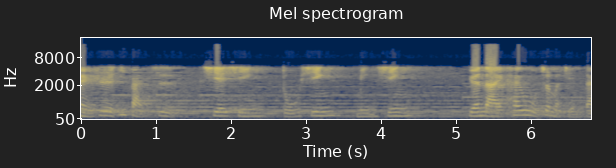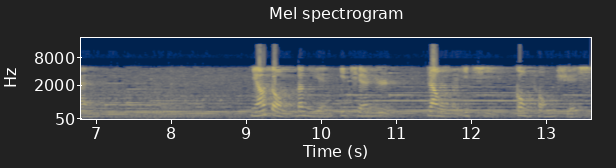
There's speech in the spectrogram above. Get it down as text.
每日一百字，歇心、读心、明心，原来开悟这么简单。秒懂楞严一千日，让我们一起共同学习。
